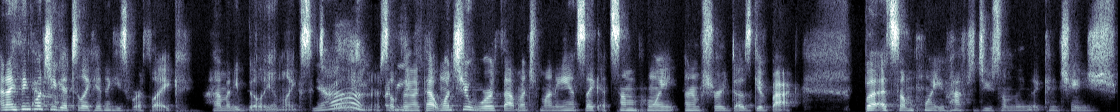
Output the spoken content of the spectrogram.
and i think yeah. once you get to like i think he's worth like how many billion like six yeah. billion or something I mean, like that once you're worth that much money it's like at some point and i'm sure he does give back but at some point you have to do something that can change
